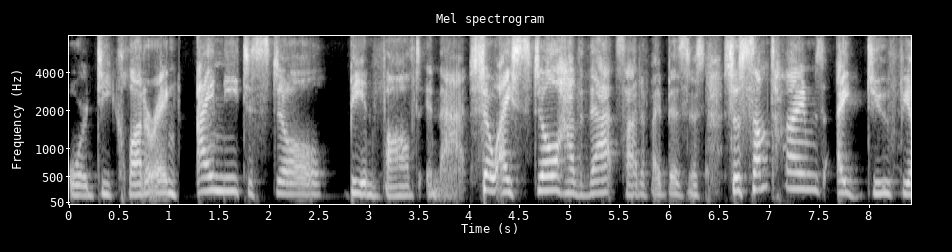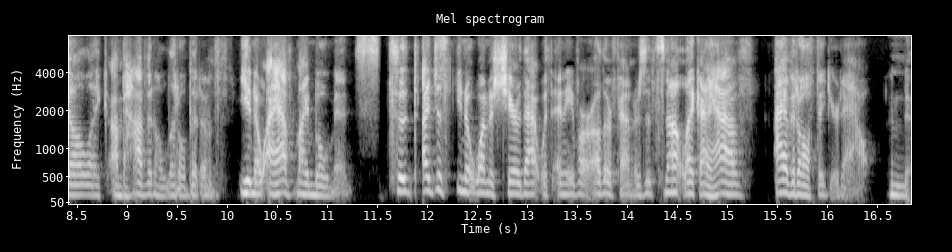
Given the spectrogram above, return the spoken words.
or decluttering, I need to still be involved in that. So I still have that side of my business. So sometimes I do feel like I'm having a little bit of, you know, I have my moments. So I just, you know, want to share that with any of our other founders. It's not like I have I have it all figured out. No,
